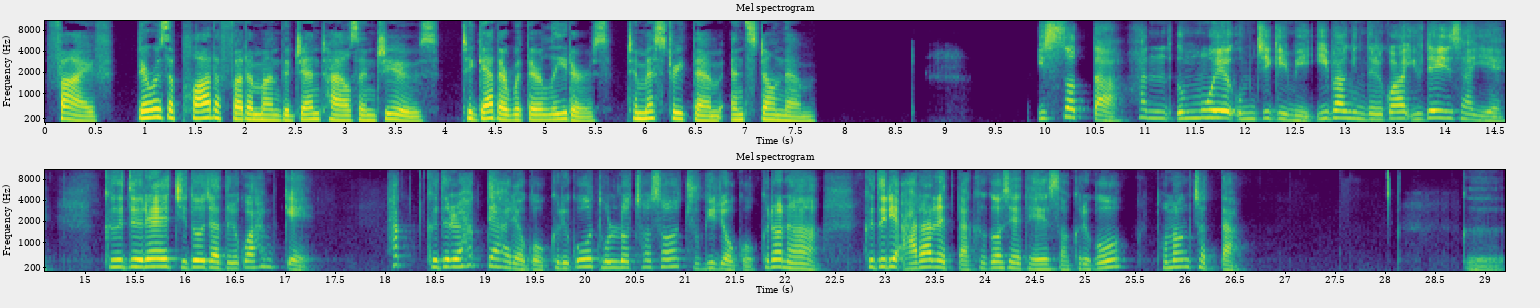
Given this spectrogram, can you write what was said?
5. There was a plot afoot among the Gentiles and Jews, together with their leaders, to mistreat them and stone them. 있었다 한 음모의 움직임이 이방인들과 유대인 사이에 그들의 지도자들과 함께 학, 그들을 학대하려고 그리고 돌로 쳐서 죽이려고. 그러나 그들이 알아냈다. 그것에 대해서. 그리고 도망쳤다. 그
